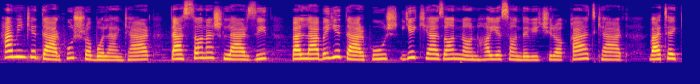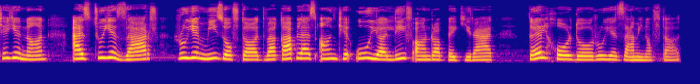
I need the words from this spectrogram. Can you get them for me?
همین که درپوش را بلند کرد دستانش لرزید و لبه درپوش یکی از آن نانهای ساندویچی را قطع کرد و تکه نان از توی ظرف روی میز افتاد و قبل از آنکه او یا لیف آن را بگیرد قل خورد و روی زمین افتاد.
